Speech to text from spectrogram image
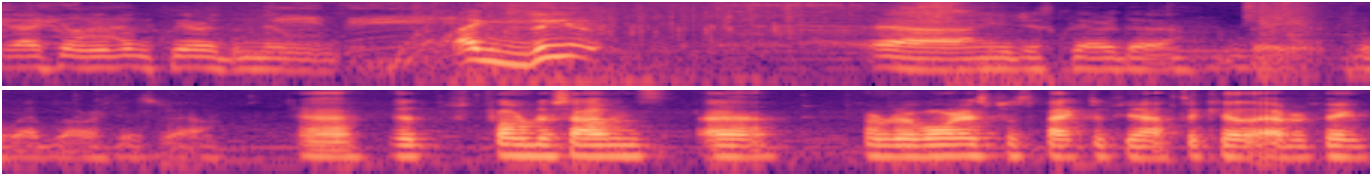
Yeah, he'll even clear the new. Like, do you? Yeah, you just cleared the the, the web lord as well. Yeah, it, from the shaman's, uh, from the warrior's perspective, you have to kill everything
